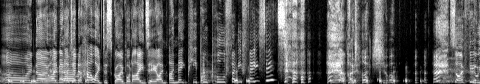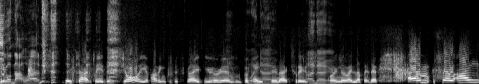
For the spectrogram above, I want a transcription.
oh, I know. I mean, I don't know um, how I describe what I do. I, I make people pull funny faces. I'm not sure. so I feel you on that one. exactly. The joy of having to describe your um, oh, vocation, oh, actually. I know. Oh, no, I love it though. Um, so I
